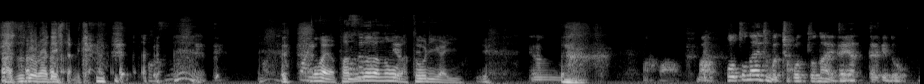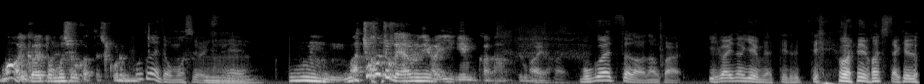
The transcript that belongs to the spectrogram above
パズドラ。でしたみたいな。パズドラだよねもはやパズドラの方が通りがいいっていう。うんまあまあ、まあ、フォートナイトもちょこっとの間やったけど、まあ意外と面白かったし、これも。フォートナイト面白いですね。うん。まあちょこちょこやるにはいいゲームかなって思う。はいはい。僕がやってたらなんか意外なゲームやってるって言われましたけど、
